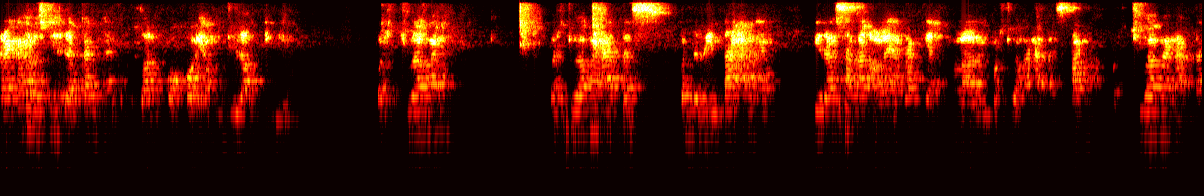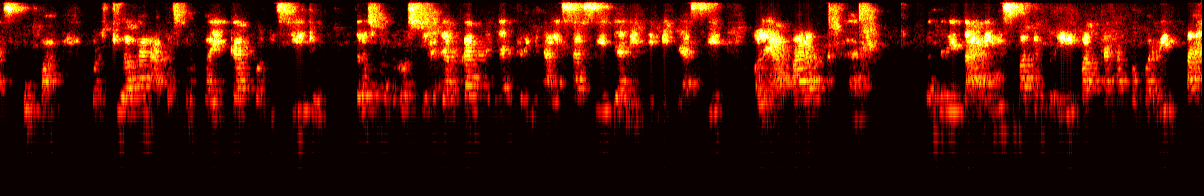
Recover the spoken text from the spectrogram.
Mereka harus dihadapkan dengan kebutuhan pokok yang menjulang tinggi. Perjuangan perjuangan atas penderitaan yang dirasakan oleh rakyat melalui perjuangan atas tanah, perjuangan atas upah, perjuangan atas perbaikan kondisi hidup, terus-menerus dihadapkan dengan kriminalisasi dan intimidasi oleh aparat negara penderitaan ini semakin berlipat karena pemerintah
